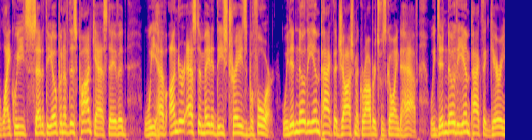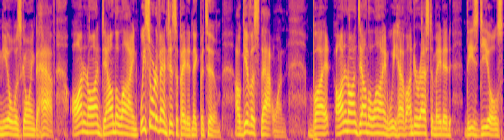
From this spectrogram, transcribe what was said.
like we said at the open of this podcast, David, we have underestimated these trades before. We didn't know the impact that Josh McRoberts was going to have. We didn't know the impact that Gary Neal was going to have. On and on down the line, we sort of anticipated Nick Batum. I'll give us that one. But on and on down the line, we have underestimated these deals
